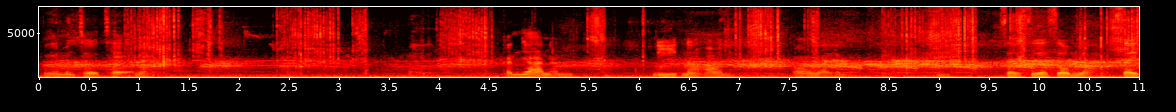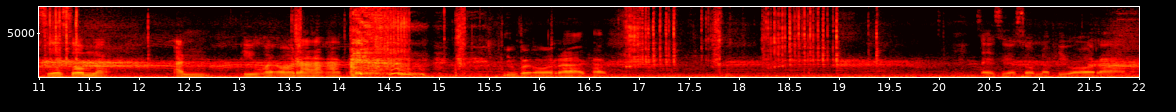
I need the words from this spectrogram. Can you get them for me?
พื้นมันเฉิดแฉะนะ กันยานอันดีดนะเอาอันเอาไว้ันใส่เสื้อส้มละใส่เสื้อส้มละอันผิวข่อยออร่าครับผิวข่อยออร่าครับ ใส่เสื้อส้มละผิวออร่านะ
